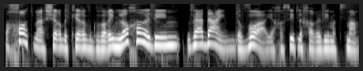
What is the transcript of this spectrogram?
פחות מאשר בקרב גברים לא חרדים, ועדיין גבוה יחסית לחרדים עצמם.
